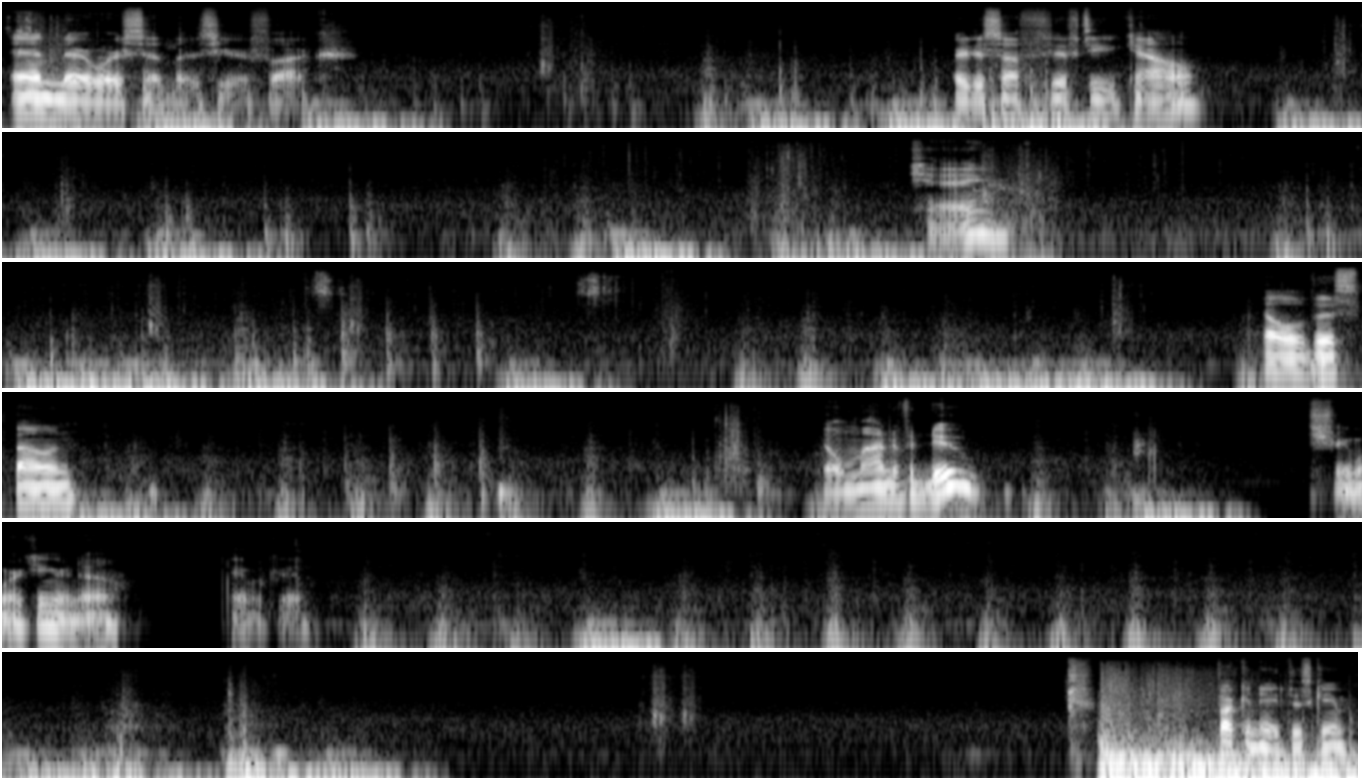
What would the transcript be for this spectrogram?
And there were settlers here, fuck. I just saw 50 cal. Okay. Elvis bone. Don't mind if I do. Stream working or no? Okay, we're good. Fucking hate this game.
